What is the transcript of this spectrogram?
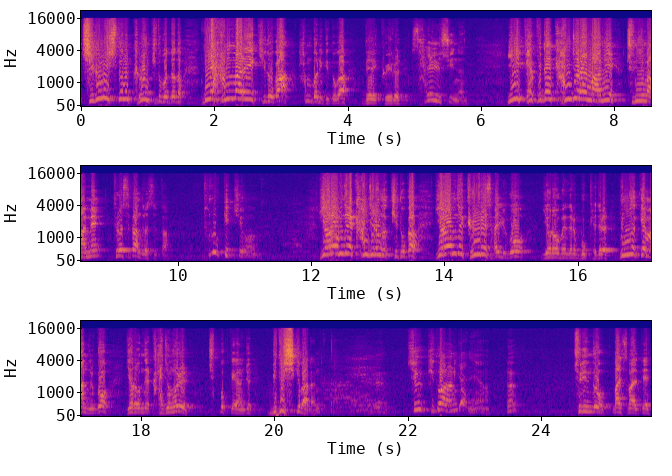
지금의 시대는 그런 기도보다도 내 한 마리의 기도가 한 번의 기도가 내 교회를 살릴 수 있는 이 백부장 간절한 마음이 주님 마음에 들었을까 안 들었을까? 들었겠죠. 여러분들의 간절한 그 기도가 여러분들 교회를 살리고 여러분들의 목회들을 능력있게 만들고 여러분들의 가정을 축복되게 하는 줄 믿으시기 바랍니다. 지금 기도 안 하는 게 아니에요. 어? 주님도 말씀할 때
